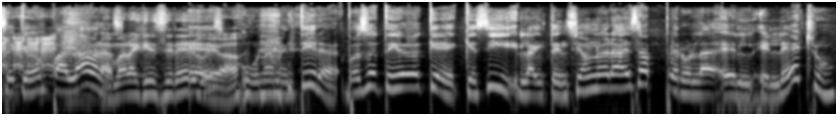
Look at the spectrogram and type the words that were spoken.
Se quedó en palabras. La héroe, es ¿va? una mentira. Por eso te digo que, que sí, la intención no era esa, pero la- el, el hecho.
